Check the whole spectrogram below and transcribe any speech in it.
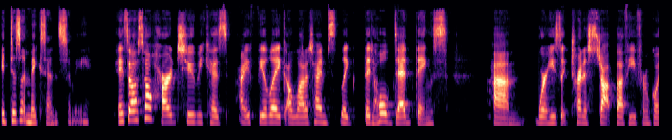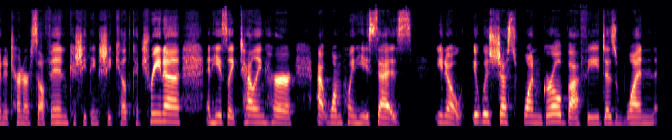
it doesn't make sense to me. It's also hard too because I feel like a lot of times, like the whole dead things, um, where he's like trying to stop Buffy from going to turn herself in because she thinks she killed Katrina. And he's like telling her at one point, he says, you know, it was just one girl, Buffy. Does one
